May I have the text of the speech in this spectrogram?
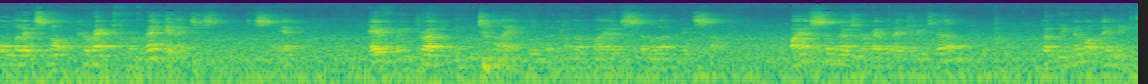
although it's not correct for regulators to say it, every drug in time will become a biosimilar of itself. Biosimilar is a regulatory term, but we know what they mean.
